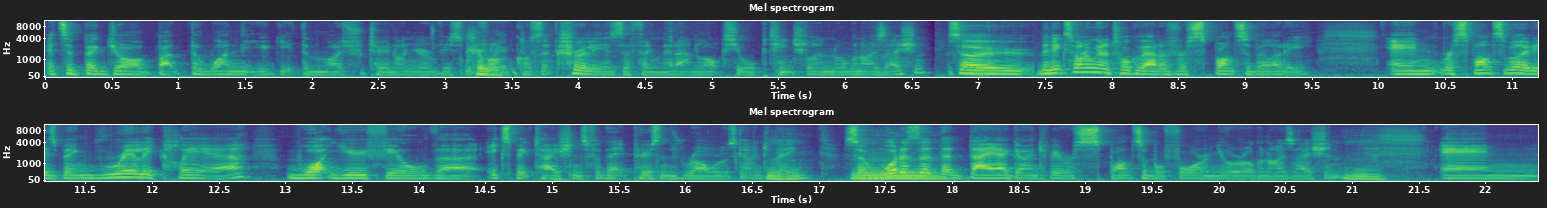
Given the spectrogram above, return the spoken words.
it's a big job, but the one that you get the most return on your investment from, because it truly is the thing that unlocks your potential in an organisation. So the next one I'm going to talk about is responsibility. And responsibility is being really clear what you feel the expectations for that person's role is going to be. Mm-hmm. So, what is it mm. that they are going to be responsible for in your organisation? Mm. And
